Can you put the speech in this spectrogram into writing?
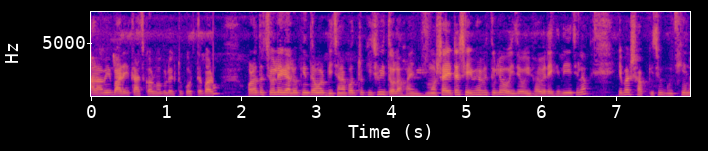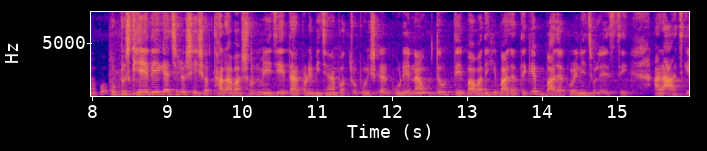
আর আমি বাড়ির কাজকর্মগুলো একটু করতে পারব। ওরা তো চলে গেল, কিন্তু আমার বিছানাপত্র কিছুই তোলা হয়নি। মশারিটা সেইভাবে তুলে ওই যে ওইভাবে রেখে দিয়েছিলাম। এবার সব কিছু গুছিয়ে নেব। কুটুস খেয়ে দিয়ে গেছিল সেই সব থালা বাসন মেজে, তারপরে বিছানাপত্র পরিষ্কার করে না উঠতে উঠতে বাবা দেখি বাজার থেকে বাজার করে নিয়ে চলে এসছে। আর আজকে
